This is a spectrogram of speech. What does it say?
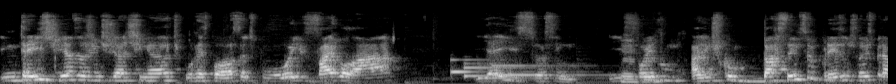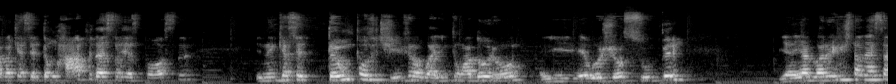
Em três dias a gente já tinha tipo resposta, tipo, oi, vai rolar. E é isso, assim. E uhum. foi. A gente ficou bastante surpreso, a gente não esperava que ia ser tão rápida essa resposta. E nem que ia ser tão positiva. O Wellington adorou, ele elogiou super. E aí agora a gente está nessa,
